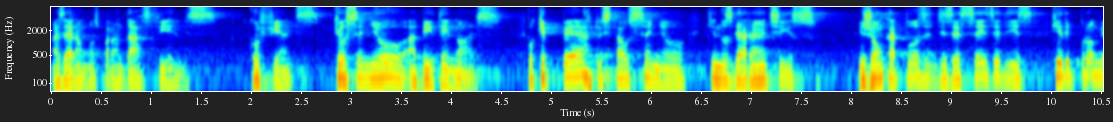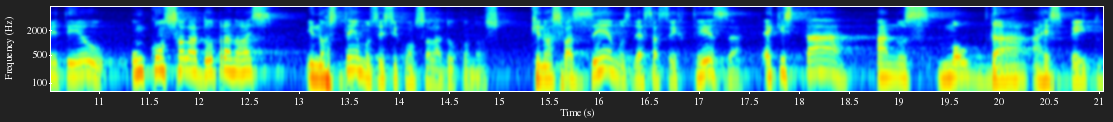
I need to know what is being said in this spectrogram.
mas éramos para andar firmes, confiantes, que o Senhor habita em nós. Porque perto está o Senhor que nos garante isso. Em João 14, 16, ele diz que ele prometeu um consolador para nós. E nós temos esse consolador conosco. O que nós fazemos dessa certeza é que está a nos moldar a respeito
